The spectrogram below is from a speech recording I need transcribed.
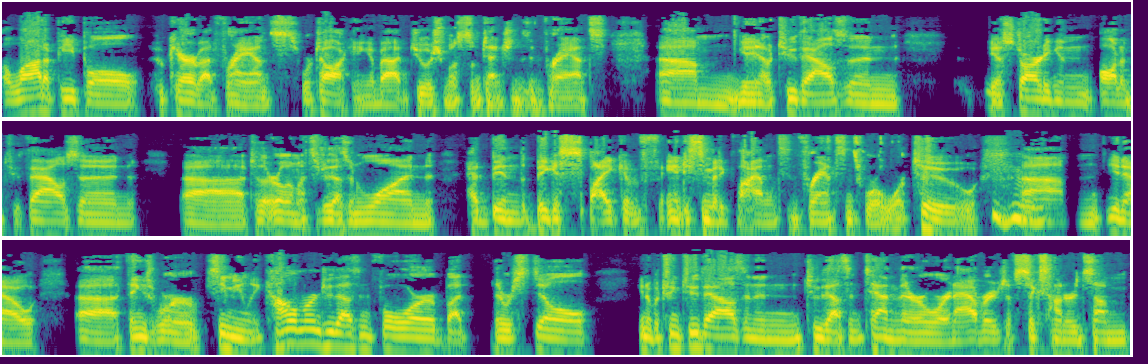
a lot of people who care about France were talking about Jewish Muslim tensions in France. Um, you know, 2000, you know, starting in autumn 2000, uh, to the early months of 2001 had been the biggest spike of anti-Semitic violence in France since World War II. Mm-hmm. Um, you know, uh, things were seemingly calmer in 2004, but there were still you know, between 2000 and 2010, there were an average of 600 some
